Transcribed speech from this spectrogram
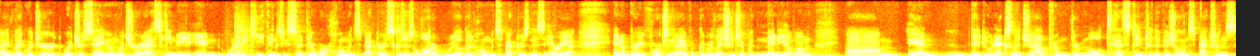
I, I like what you're what you're saying and what you're asking me. And one of the key things you said there were home inspectors because there's a lot of real good home inspectors in this area, and I'm very fortunate I have a good relationship with many of them, um, and they do an excellent job from their mold testing to the visual inspections.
